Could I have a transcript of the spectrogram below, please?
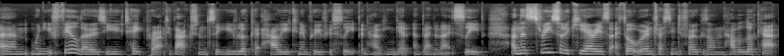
um, when you feel those you take proactive action. So you look at how you can improve your sleep and how you can get a better night's sleep. And there's three sort of key areas that i thought were interesting to focus on and have a look at.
